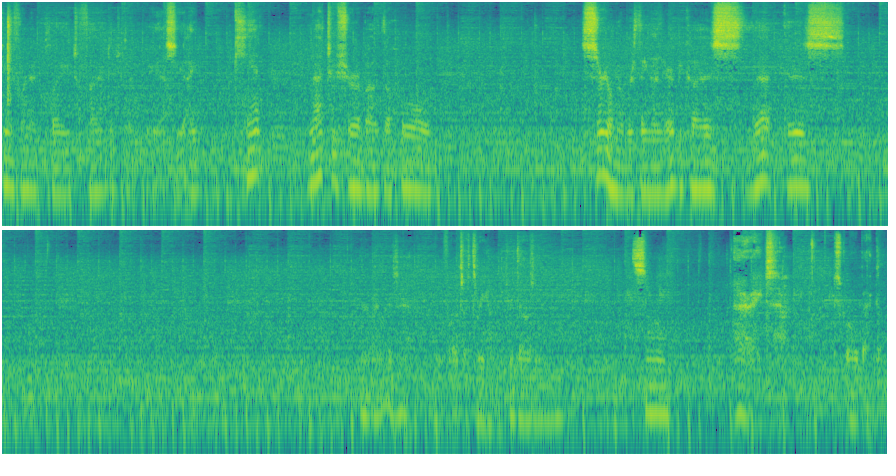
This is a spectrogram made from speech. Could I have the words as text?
1900 play to five digital. Yeah, see, I can't, not too sure about the whole serial number thing on there because that is what is that? Oh, it's a 300, 3000. So, all right, scroll back up.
